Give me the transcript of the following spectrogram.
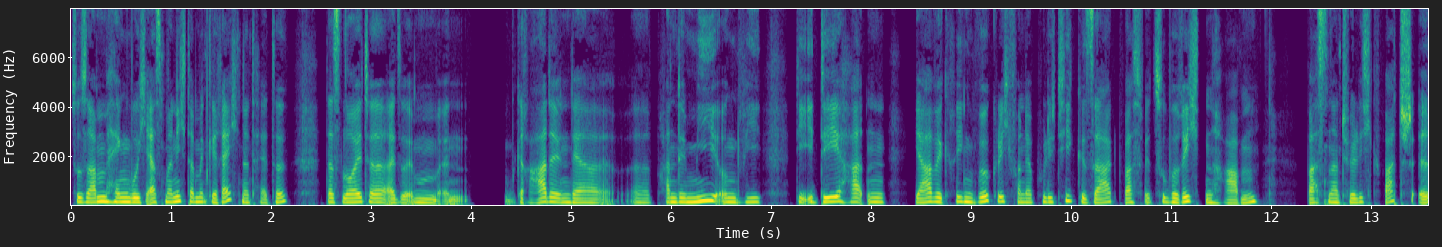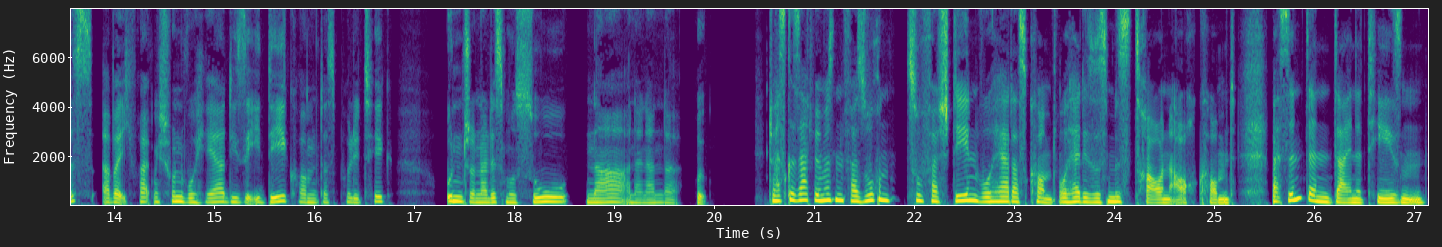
Zusammenhängen, wo ich erstmal nicht damit gerechnet hätte, dass Leute, also im, in, gerade in der äh, Pandemie irgendwie die Idee hatten, ja, wir kriegen wirklich von der Politik gesagt, was wir zu berichten haben was natürlich Quatsch ist. Aber ich frage mich schon, woher diese Idee kommt, dass Politik und Journalismus so nah aneinander rücken. Du hast gesagt, wir müssen versuchen zu verstehen, woher das kommt, woher dieses Misstrauen auch kommt. Was sind denn deine Thesen,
